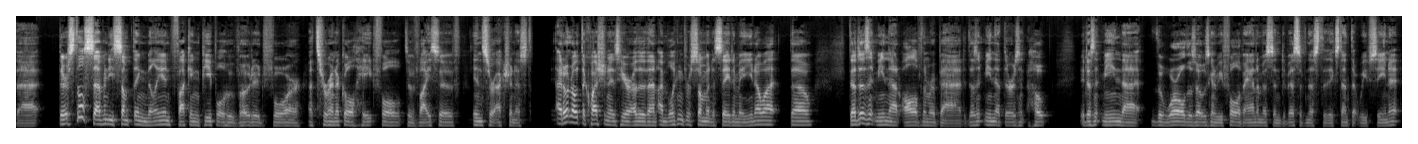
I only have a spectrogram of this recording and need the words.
that there's still 70 something million fucking people who voted for a tyrannical, hateful, divisive insurrectionist. I don't know what the question is here other than I'm looking for someone to say to me, you know what, though? That doesn't mean that all of them are bad. It doesn't mean that there isn't hope. It doesn't mean that the world is always going to be full of animus and divisiveness to the extent that we've seen it.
